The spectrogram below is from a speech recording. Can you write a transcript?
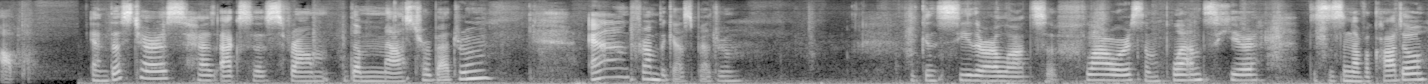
up. And this terrace has access from the master bedroom and from the guest bedroom. You can see there are lots of flowers and plants here. This is an avocado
